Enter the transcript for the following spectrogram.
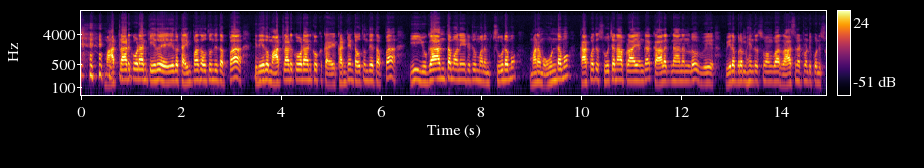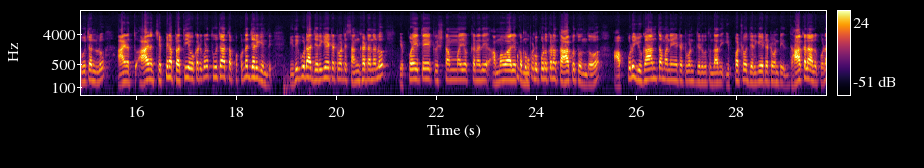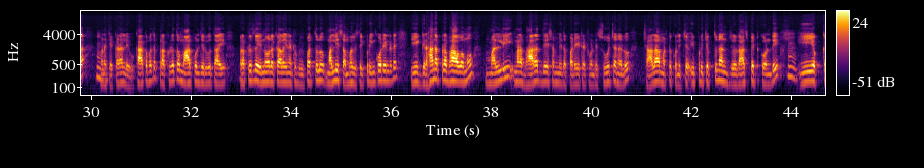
మాట్లాడుకోవడానికి ఏదో ఏదో టైం పాస్ అవుతుంది తప్ప ఇదేదో మాట్లాడుకోవడానికి ఒక కంటెంట్ అవుతుందే తప్ప ఈ యుగాంతం అనేటటువంటి మనం చూడము మనం ఉండము. కాకపోతే సూచనాప్రాయంగా కాలజ్ఞానంలో వీ వీరబ్రహ్మేంద్ర స్వామి వారు రాసినటువంటి కొన్ని సూచనలు ఆయన ఆయన చెప్పిన ప్రతి ఒక్కటి కూడా తూచా తప్పకుండా జరిగింది. ఇది కూడా జరిగేటటువంటి సంఘటనలు ఎప్పుడైతే కృష్ణమ్మ యొక్క నది అమ్మవారి యొక్క ముక్కు పుడకను తాకుతుందో అప్పుడు యుగాంతం అనేటటువంటి జరుగుతుంది. అది ఇప్పట్లో జరిగేటటువంటి దాఖలాలు కూడా మనకి ఎక్కడా లేవు. కాకపోతే ప్రకృతితో మార్పులు జరుగుతాయి. ప్రకృతిలో ఎన్నో రకాలైనటువంటి విపత్తులు మళ్ళీ సంభవిస్తాయి. ఇప్పుడు ఇంకోటి ఏంటంటే ఈ గ్రహణ ప్రభావము మళ్ళీ మన భారతదేశం మీద పడేటటువంటి సూచనలు చాలా మట్టు కొన్ని చె- ఇప్పుడు చెప్తున్నాను రాసి పెట్టుకోండి. ఈ యొక్క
